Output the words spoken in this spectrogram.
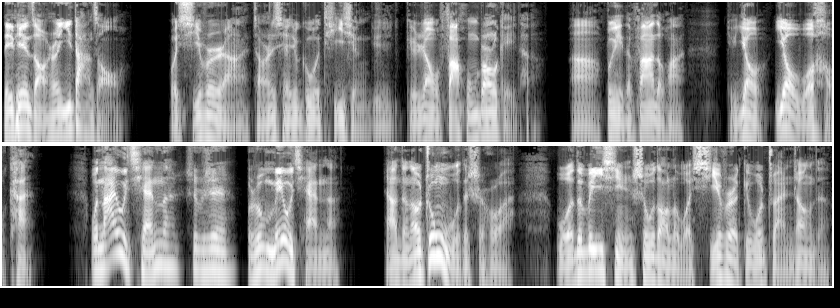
那天早上一大早，我媳妇儿啊，早上起来就给我提醒，就给让我发红包给她啊，不给她发的话，就要要我好看。我哪有钱呢？是不是？我说我没有钱呢。然后等到中午的时候啊，我的微信收到了我媳妇儿给我转账的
